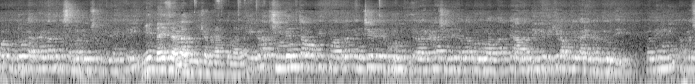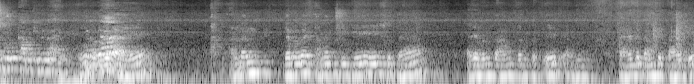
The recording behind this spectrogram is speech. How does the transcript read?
आपण उद्धव ठाकरेंना जरी सल्ला देऊ शकलो नाही तरी मी नाही सल्ला देऊ शकणार कोणाला. एकनाथ शिंदेच्या बाबतीत मात्र त्यांचे जे गुरु एकनाथ शिंदे त्यांना गुरु मानतात. ते आनंद दिघे देखील आपले कार्यकर्ते होते. पण त्यांनी आपल्यासोबत काम केलेलं आहे. हो बरोबर आहे. आनंद दरबार आनंद दिघे सुद्धा माझ्याबरोबर काम करत होते. त्यानंतर काम ते पाहायचे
